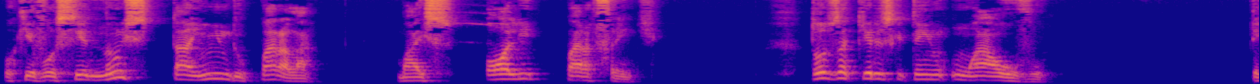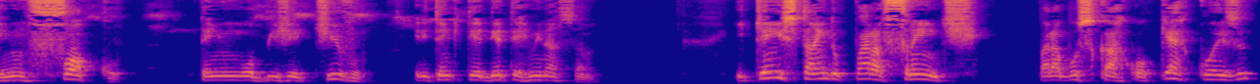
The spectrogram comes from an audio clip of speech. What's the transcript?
porque você não está indo para lá, mas olhe para frente. Todos aqueles que têm um alvo, têm um foco, têm um objetivo, ele tem que ter determinação. E quem está indo para frente para buscar qualquer coisa,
